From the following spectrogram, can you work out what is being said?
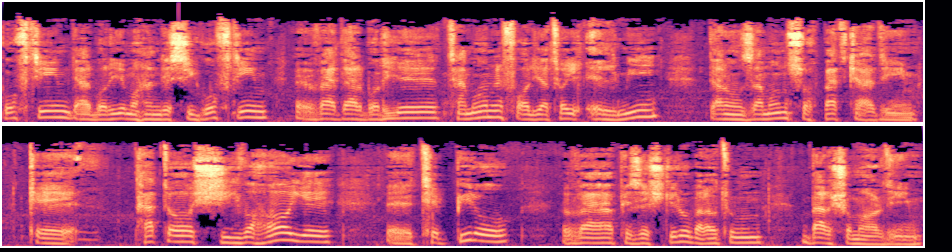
گفتیم درباره مهندسی گفتیم و درباره تمام فعالیت های علمی در آن زمان صحبت کردیم که حتی شیوه های طبی رو و پزشکی رو براتون برشماردیم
